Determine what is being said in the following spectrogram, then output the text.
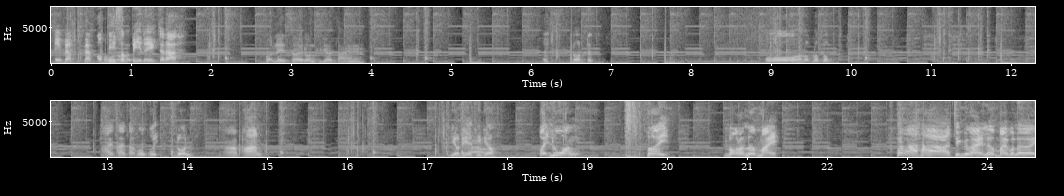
ไอแบบแบบออบบี้สปีดเอ็กจะได้เพราะเลเซอร์โดนทีเดียวตายเลยเฮ้ยกระโดดตึก โอ้หลบหลบหลบตายตายตายโอ้ยโดนมาผ่าน เดียวเนี่ยทีเดียว เฮ้ยล่วง เฮ้ยอย่าบอกแล้วเริ่มใหม่ฮ่าฮ่าจริงด้วยเริ่มใหม่หมาเลย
